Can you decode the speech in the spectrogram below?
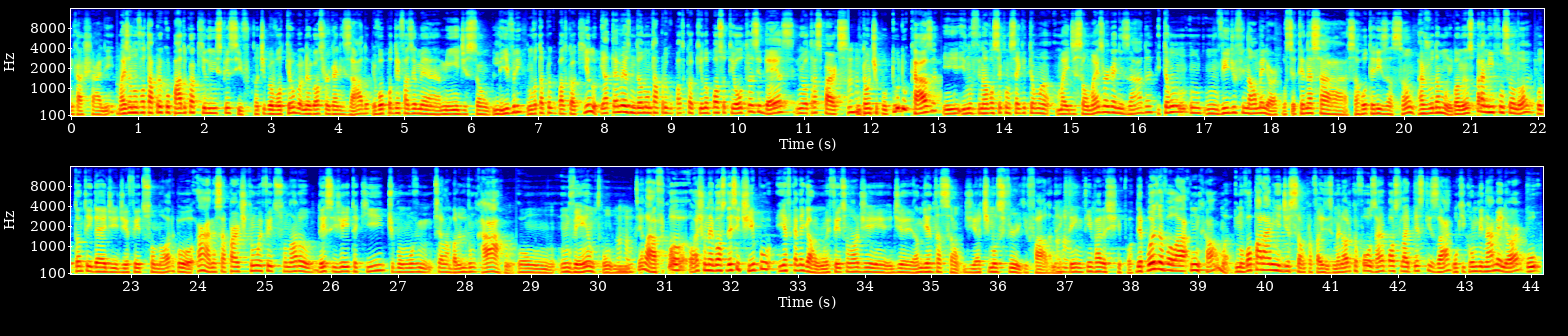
encaixar ali. Mas eu não vou estar preocupado com aquilo em específico. Então, tipo, eu vou ter o um negócio organizado, eu vou poder fazer minha, minha edição livre, não vou estar preocupado com aquilo. E até mesmo de eu não estar preocupado com aquilo, eu posso ter outras ideias em outras partes. Uhum. Então, tipo, tudo casa e, e, no final você consegue ter uma, uma edição mais organizada e ter um, um, um vídeo final melhor. Você tendo essa, essa roteirização ajuda muito. Pelo menos para mim funcionou. Por tanta ideia de, de efeito sonoro. Pô, ah, nessa parte aqui um efeito sonoro desse jeito aqui, tipo um movimento, sei lá, um barulho de um carro ou um, um vento, um, uhum. sei lá, ficou, eu acho um negócio desse tipo ia ficar legal. Um efeito sonoro de, de ambientação, de atmosfera que fala, né? Uhum. Que tem, tem vários tipos. Depois eu vou lá com calma e não vou parar a minha edição para fazer isso, mas na hora que eu for usar, eu posso ir lá e pesquisar o que combinar melhor, o,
